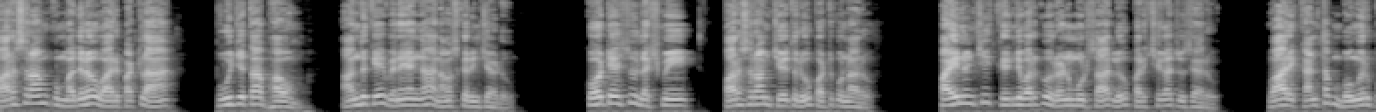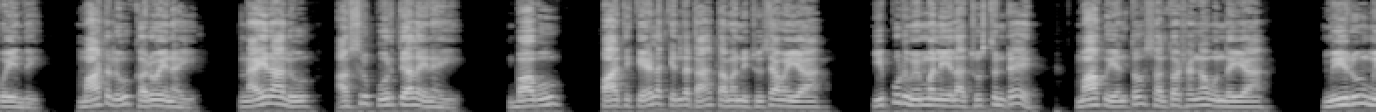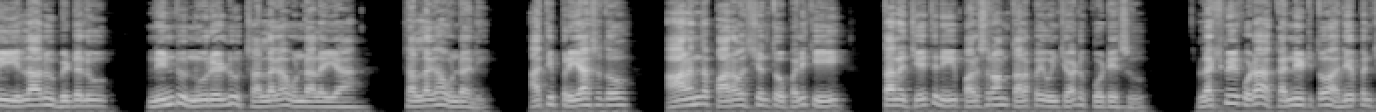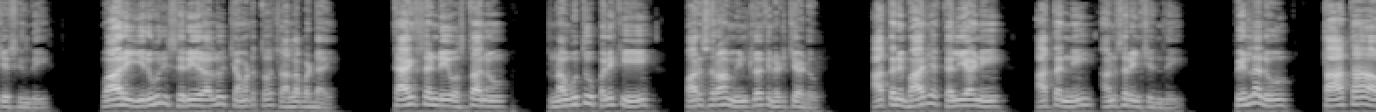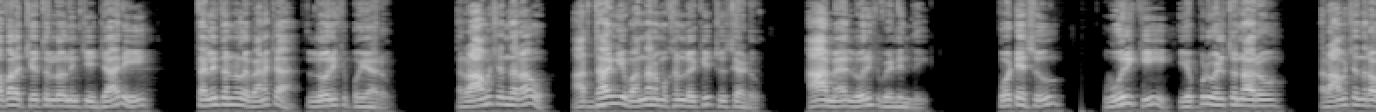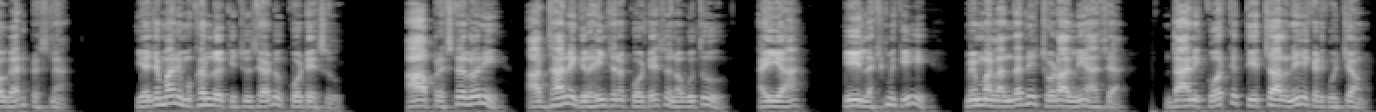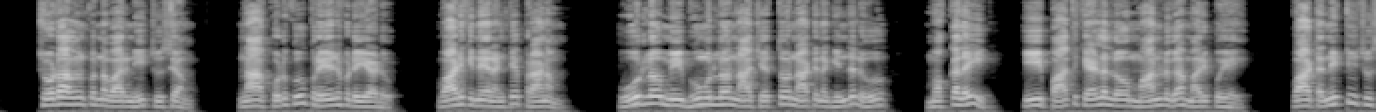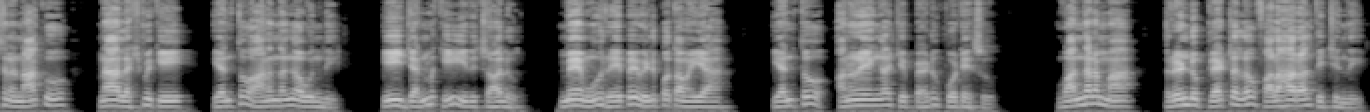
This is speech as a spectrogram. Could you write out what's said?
పరశురాంకు మదిలో వారి పట్ల పూజితాభావం. అందుకే వినయంగా నమస్కరించాడు. కోటేశు లక్ష్మి పరశురాం చేతులు పట్టుకున్నారు. పైనుంచి క్రింది వరకు రెండు మూడు సార్లు పరీక్షగా చూశారు. వారి కంఠం బొంగురుపోయింది. మాటలు కరువైనాయి. నయనాలు అశ్రుపూర్త్యాలైనాయి బాబు పాతికేళ్ళ కిందట తమన్ని చూశామయ్యా. ఇప్పుడు మిమ్మల్ని ఇలా చూస్తుంటే మాకు ఎంతో సంతోషంగా ఉందయ్యా. మీరు మీ ఇల్లాలు బిడ్డలు నిండు నూరేళ్ళు చల్లగా ఉండాలయ్యా. చల్లగా ఉండాలి. అతి ప్రయాసతో ఆనంద పారవస్యంతో పలికి తన చేతిని పరశురాం తలపై ఉంచాడు కోటేశు. లక్ష్మి కూడా కన్నీటితో అదే పని చేసింది. వారి ఇరువురి శరీరాలు చెమటతో చల్లబడ్డాయి. థ్యాంక్స్ అండి వస్తాను. నవ్వుతూ పలికి పరశురాం ఇంట్లోకి నడిచాడు. అతని భార్య కళ్యాణి అతన్ని అనుసరించింది. పిల్లలు తాత అవ్వల చేతుల్లో నుంచి జారి తల్లిదండ్రుల వెనక లోనికి పోయారు. రామచంద్రరావు అర్ధాంగి వందన ముఖంలోకి చూశాడు. ఆమె లోనికి వెళ్ళింది. కోటేశు ఊరికి ఎప్పుడు వెళ్తున్నారు? రామచంద్రరావు గారి ప్రశ్న. యజమాని ముఖంలోకి చూశాడు కోటేశు. ఆ ప్రశ్నలోని అర్థాన్ని గ్రహించిన కోటేశు నవ్వుతూ అయ్యా ఈ లక్ష్మికి మిమ్మల్ందరినీ చూడాలని ఆశ. దాని కోరిక తీర్చాలని ఇక్కడికి వచ్చాం. చూడాలనుకున్న వారిని చూశాం. నా కొడుకు ప్రయోజకుడయ్యాడు. వాడికి నేనంటే ప్రాణం. ఊర్లో మీ భూముల్లో నా చేత్తో నాటిన గింజలు మొక్కలై ఈ పాతికేళ్ళలో మానులుగా మారిపోయాయి. వాటన్నిటినీ చూసిన నాకు నా లక్ష్మికి ఎంతో ఆనందంగా ఉంది. ఈ జన్మకి ఇది చాలు. మేము రేపే వెళ్ళిపోతామయ్యా ఎంతో అనునయంగా చెప్పాడు కోటేశు. వందనమ్మ రెండు ప్లేట్లలో ఫలహారాలు తెచ్చింది.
